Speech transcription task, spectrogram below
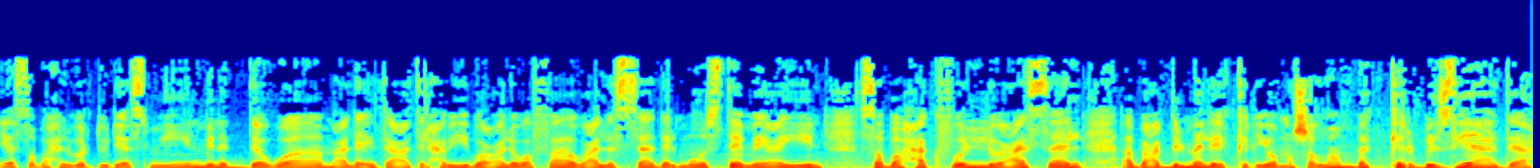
يا صباح الورد والياسمين. من الدوام على إذاعة الحبيبة وعلى وفاء وعلى السادة المستمعين. صباحك فل وعسل. أبو عبد الملك اليوم ما شاء الله مبكر بزيادة.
